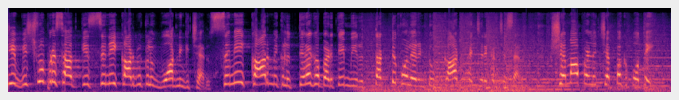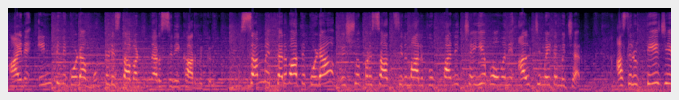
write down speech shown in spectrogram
డీజీ విశ్వప్రసాద్కి సినీ కార్మికులు వార్నింగ్ ఇచ్చారు. సినీ కార్మికులు తిరగబడితే మీరు తట్టుకోలేరంటూ ఘాట్ హెచ్చరికలు చేశారు. క్షమాపణలు చెప్పకపోతే ఆయన ఇంటిని కూడా ముట్టడిస్తామంటున్నారు సినీ కార్మికులు. సమ్మె తర్వాత కూడా విశ్వప్రసాద్ సినిమాలకు పని చెయ్యబోమని అల్టిమేటం ఇచ్చారు. అసలు టీజీ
